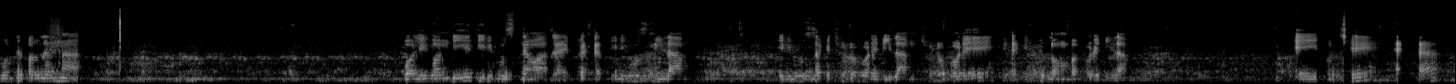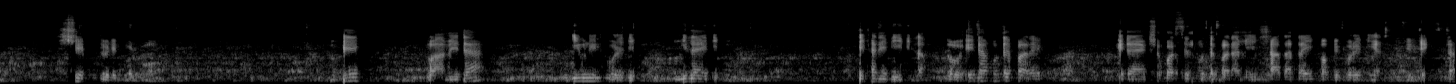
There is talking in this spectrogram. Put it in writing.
বলতে পারলেন না? পলিগন দিয়ে ত্রিভুজ নেওয়া যায়। একটা ত্রিভুজ নিলাম। ত্রিভুজটাকে ছোট করে দিলাম। ছোট করে এটাকে একটু লম্বা করে দিলাম। এই হচ্ছে একটা শেপ তৈরি করব। ওকে তো আমি এটা ইউনিট করে দিব মিলাই দিব এখানে দিয়ে দিলাম। তো এটা হতে পারে, এটা একশো পার্সেন্ট হতে পারে। আমি সাদাটাই কপি করে নিয়ে আসতেছি টেক্সটটা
